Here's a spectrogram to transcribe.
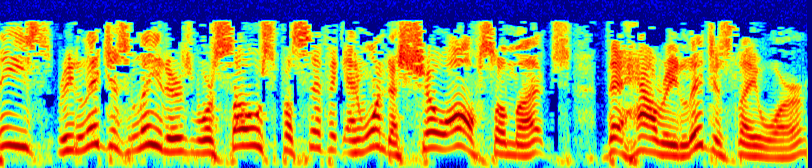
These religious leaders were so specific and wanted to show off so much that how religious they were.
